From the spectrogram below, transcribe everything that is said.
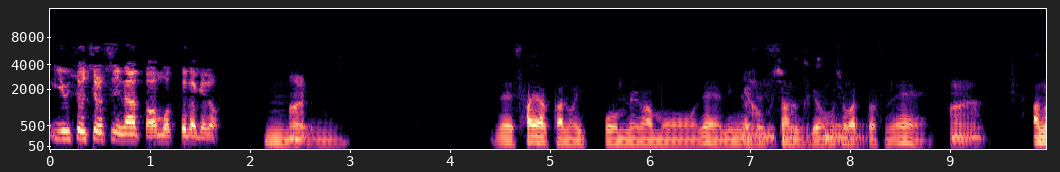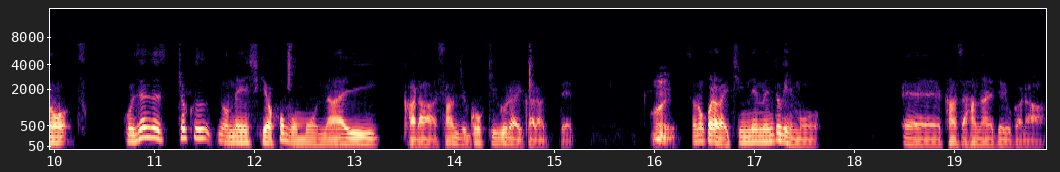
優勝してほしいなとは思ってたけど。うん。はいうんね、さやかの一本目がもうね、みんな絶賛ですけど面面白かったですね。はあの、つこれ全然直の面識はほぼもうないから、35期ぐらいからって。い。はい。その頃が1、2年目の時にもう、えー、関西離れてるから。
